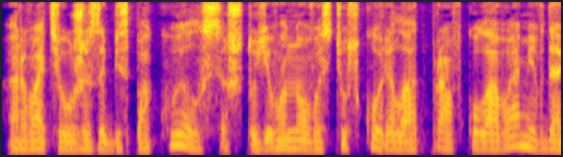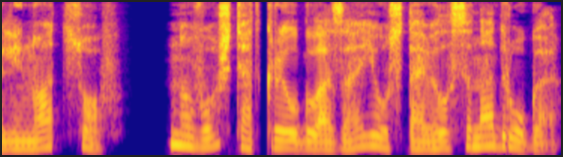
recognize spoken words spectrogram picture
Арвати уже забеспокоился, что его новость ускорила отправку лавами в долину отцов. Но вождь открыл глаза и уставился на друга.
